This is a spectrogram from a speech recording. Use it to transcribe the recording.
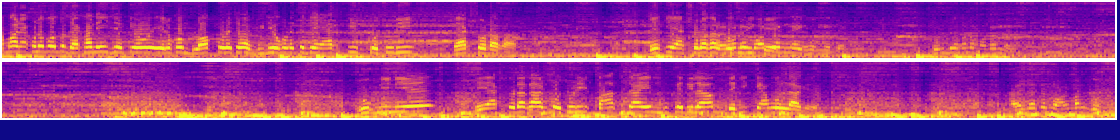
আমার এখনও পর্যন্ত দেখা নেই যে কেউ এরকম ব্লগ করেছে বা ভিডিও করেছে যে এক পিস কচুরি একশো টাকা। দেখি একশো টাকার কচুরি খেয়ে। নেই ঘুগনিতে। ঘুগনিতে কোনো মটন নেই। ঘুগনি নিয়ে এই একশো টাকার কচুরি ফার্স্ট টাইম মুখে দিলাম দেখি কেমন লাগে। আর এটা তো নর্মাল ঘুগনি।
